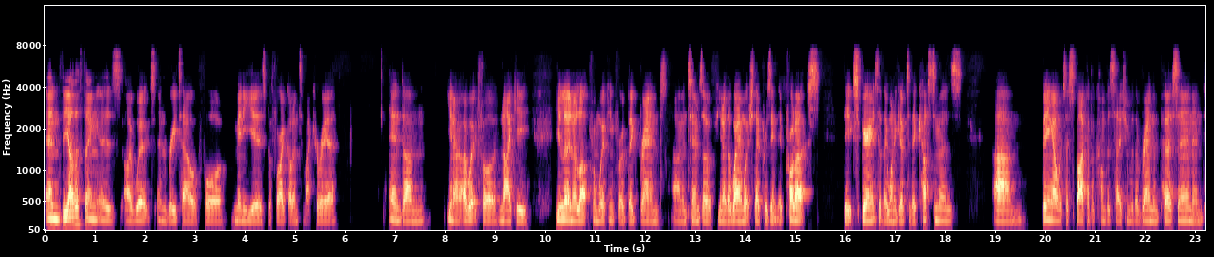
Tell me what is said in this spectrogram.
And the other thing is, I worked in retail for many years before I got into my career. And, um, you know, I worked for Nike. You learn a lot from working for a big brand um, in terms of, you know, the way in which they present their products, the experience that they want to give to their customers, um, being able to spark up a conversation with a random person and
